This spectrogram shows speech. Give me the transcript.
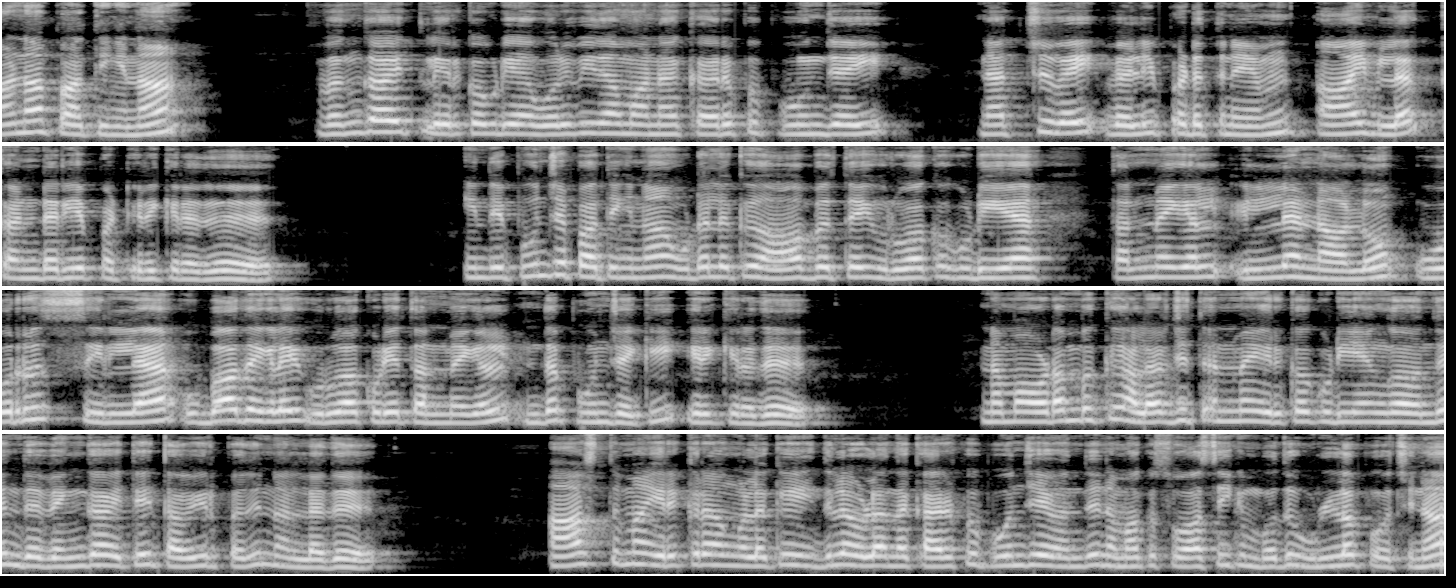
ஆனால் பார்த்தீங்கன்னா வெங்காயத்தில் இருக்கக்கூடிய ஒரு விதமான கருப்பு பூஞ்சை நச்சுவை வெளிப்படுத்தினையும் ஆய்வில் கண்டறியப்பட்டிருக்கிறது. இந்த பூஞ்சை பார்த்திங்கன்னா உடலுக்கு ஆபத்தை உருவாக்கக்கூடிய தன்மைகள் இல்லைனாலும் ஒரு சில உபாதைகளை உருவாக்கக்கூடிய தன்மைகள் இந்த பூஞ்சைக்கு இருக்கிறது. நம்ம உடம்புக்கு அலர்ஜி தன்மை இருக்கக்கூடியவங்க வந்து இந்த வெங்காயத்தை தவிர்ப்பது நல்லது. ஆஸ்துமா இருக்கிறவங்களுக்கு இதில் உள்ள அந்த கருப்பு பூஞ்சை வந்து நமக்கு சுவாசிக்கும் போது உள்ளே போச்சுன்னா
